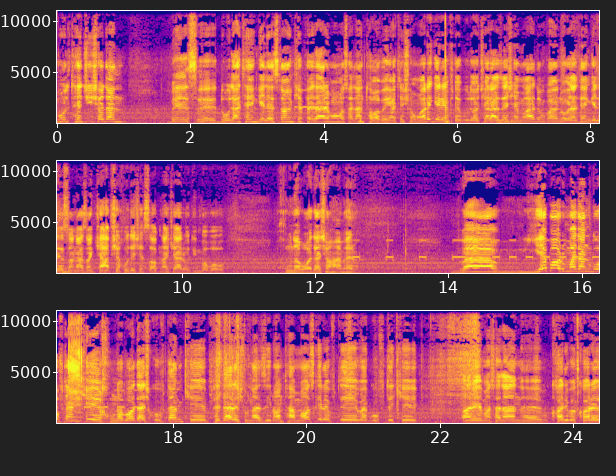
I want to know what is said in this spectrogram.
ملتجی شدن به دولت انگلستان که پدر ما مثلا تابعیت شما رو گرفته بود و چرا ازش حمایت می‌کنن؟ دولت انگلستان اصلا کفش خودش حساب نکرد این بابا خانوادهش و همه رو. و یه بار اومدن گفتن که خانوادهش گفتن که پدرشون از ایران تماس گرفته و گفته که آره مثلا کاری به کار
